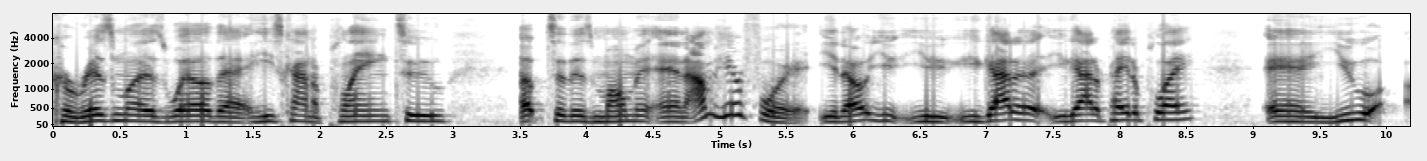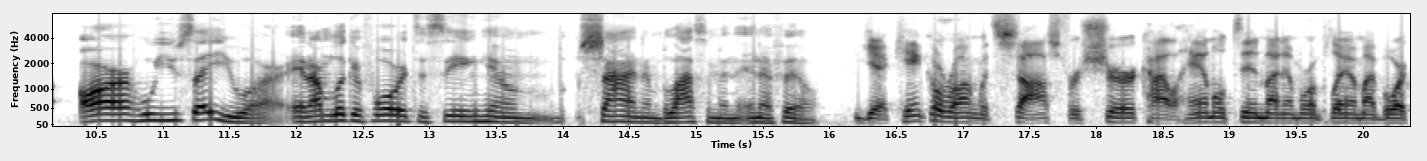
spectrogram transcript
charisma as well that he's kind of playing to up to this moment and I'm here for it. You know, you you you gotta you gotta pay to play and you are who you say you are. And I'm looking forward to seeing him shine and blossom in the NFL. Yeah, can't go wrong with Sauce for sure. Kyle Hamilton, my number one player on my board.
